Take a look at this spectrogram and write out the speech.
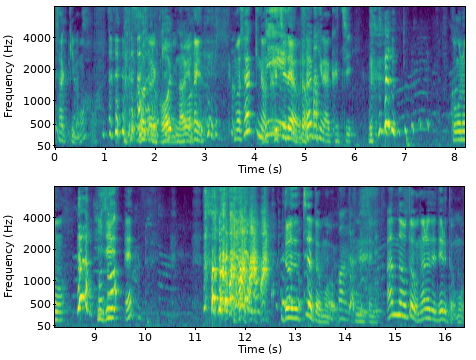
さっきの？さっきの乾いてないよ。まあさっきのは口だよ。さっきのは口この 肘え？どうどっちだと思う？わかんない。本当に。あんな音おならで出ると思う？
